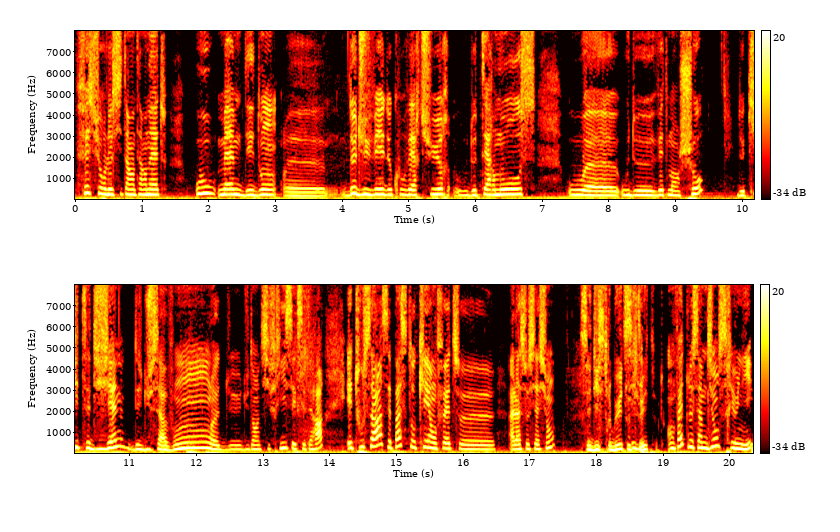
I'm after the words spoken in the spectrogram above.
fait sur le site internet ou même des dons de duvet, de couverture ou de thermos ou, ou de vêtements chauds de kits d'hygiène, du savon, du, du, dentifrice, etc. Et tout ça, c'est pas stocké en fait à l'association. C'est distribué tout de suite? En fait, le samedi, on se réunit.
